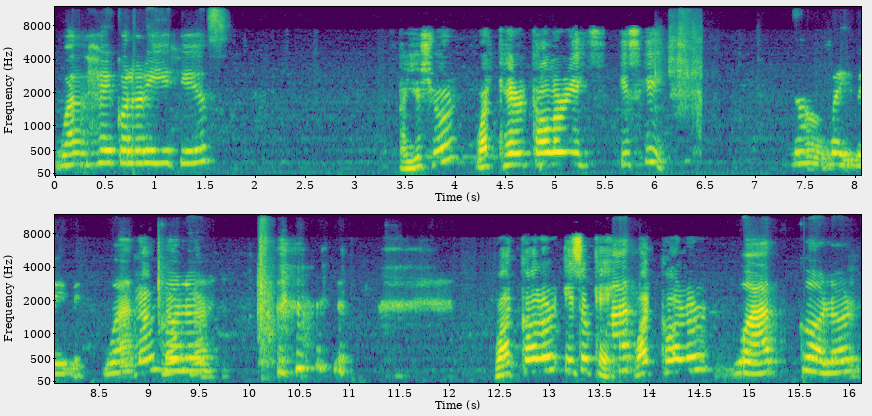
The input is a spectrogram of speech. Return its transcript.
What hair color is his? Are you sure? What hair color is, is he? No, wait, wait, wait. What No, no, no. color? What color is okay? What? What color? What color?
